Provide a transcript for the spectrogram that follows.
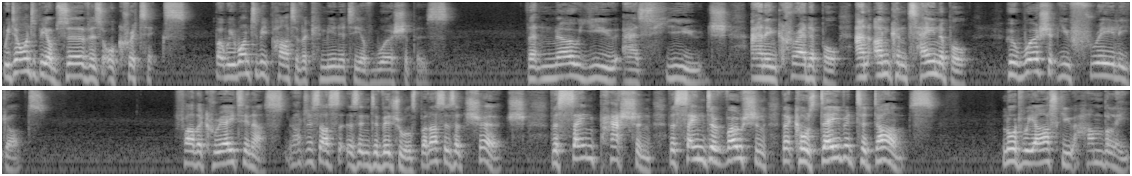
we don't want to be observers or critics, but we want to be part of a community of worshippers that know you as huge and incredible and uncontainable, who worship you freely, God. Father, create in us, not just us as individuals, but us as a church, the same passion, the same devotion that caused David to dance. Lord, we ask you humbly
